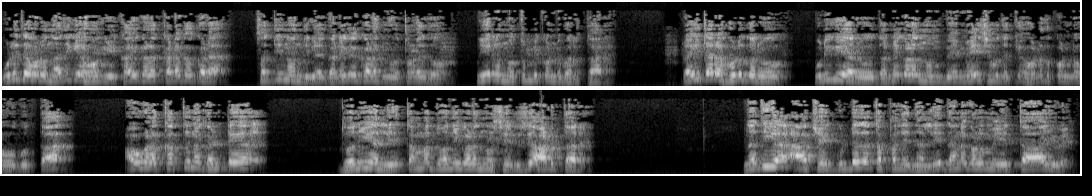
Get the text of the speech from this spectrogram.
ಉಳಿದವರು ನದಿಗೆ ಹೋಗಿ ಕೈಗಳ ಕಡಗಗಳ ಸದ್ದಿನೊಂದಿಗೆ ಗಡಿಗೆಗಳನ್ನು ತೊಳೆದು ನೀರನ್ನು ತುಂಬಿಕೊಂಡು ಬರುತ್ತಾರೆ. ರೈತರ ಹುಡುಗರು, ಹುಡುಗಿಯರು ದನಿಗಳನ್ನು ಮೇಯಿಸುವುದಕ್ಕೆ ಹೊಡೆದುಕೊಂಡು ಹೋಗುತ್ತಾ, ಅವುಗಳ ಕತ್ತಿನ ಗಂಟೆಯ ಧ್ವನಿಯಲ್ಲಿ ತಮ್ಮ ಧ್ವನಿಗಳನ್ನು ಸೇರಿಸಿ ಆಡುತ್ತಾರೆ ನದಿಯ ಆಚೆ ಗುಡ್ಡದ ತಪ್ಪಲಿನಲ್ಲಿ ದನಗಳು ಮೇಯುತ್ತಾ ಇವೆ.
